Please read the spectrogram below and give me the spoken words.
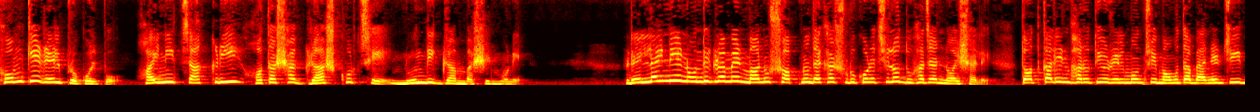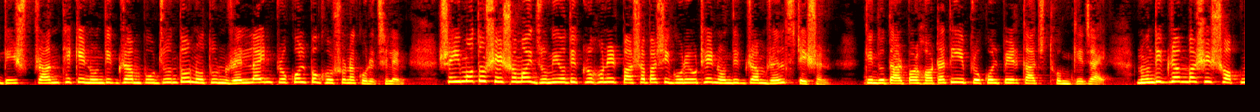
থমকে রেল প্রকল্প। হয়নি চাকরি হতাশা গ্রাস করছে নন্দীগ্রামবাসীর মনে। রেললাইন নিয়ে নন্দীগ্রামের মানুষ স্বপ্ন দেখা শুরু করেছিল দু হাজার নয় সালে। তৎকালীন ভারতীয় রেলমন্ত্রী মমতা ব্যানার্জি দেশ প্রাণ থেকে নন্দীগ্রাম পর্যন্ত নতুন রেললাইন প্রকল্প ঘোষণা করেছিলেন। সেই মতো সে সময় জমি অধিগ্রহণের পাশাপাশি গড়ে ওঠে নন্দীগ্রাম রেল স্টেশন। কিন্তু তারপর হঠাৎই এই প্রকল্পের কাজ থমকে যায়। নন্দীগ্রামবাসীর স্বপ্ন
